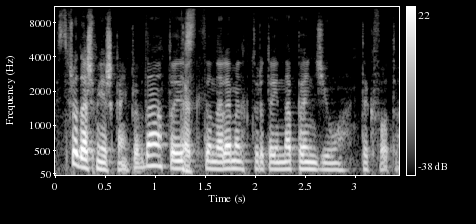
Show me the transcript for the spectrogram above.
Sprzedaż mieszkań, prawda? To jest Tak. ten element, który tutaj napędził tę kwotę.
